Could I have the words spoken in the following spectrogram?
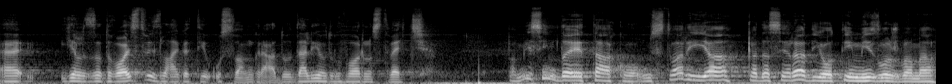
e, je li zadovoljstvo izlagati u svom gradu? Da li je odgovornost veća? Pa mislim da je tako. U stvari ja, kada se radi o tim izložbama,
